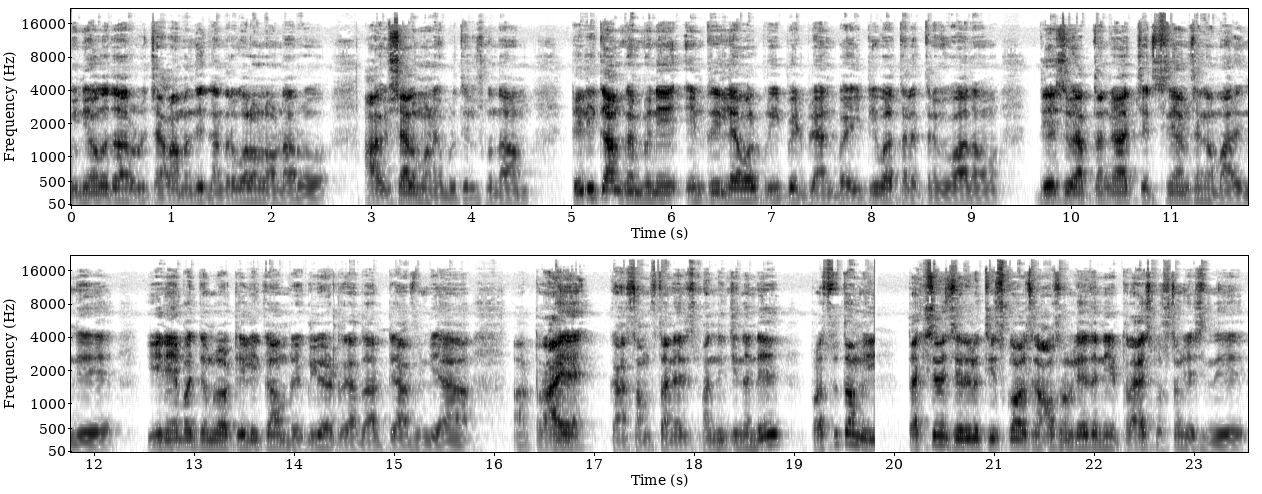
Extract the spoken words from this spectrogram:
వినియోగదారులు చాలామంది గందరగోళంలో ఉన్నారు. ఆ విషయాలు మనం ఇప్పుడు తెలుసుకుందాం. Telecom company entry level prepaid ప్లాన్పై ఇటీవల తలెత్తిన వివాదం దేశవ్యాప్తంగా చర్చనీయాంశంగా మారింది. ఈ నేపథ్యంలో telecom regulatory authority of India TRAI సంస్థ అనేది స్పందించిందండి. ప్రస్తుతం ఈ తక్షణ చర్యలు తీసుకోవాల్సిన అవసరం లేదని ట్రాయ్ స్పష్టం చేసింది.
